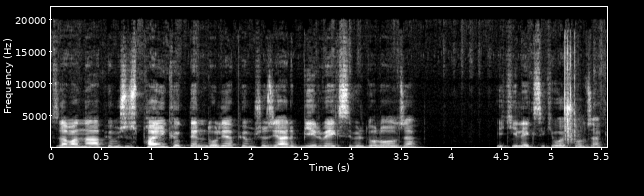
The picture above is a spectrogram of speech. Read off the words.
zaman ne yapıyormuşuz? Payın köklerini dolu yapıyormuşuz. Yani 1 ve eksi 1 dolu olacak. 2 ile eksi 2 boş olacak.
